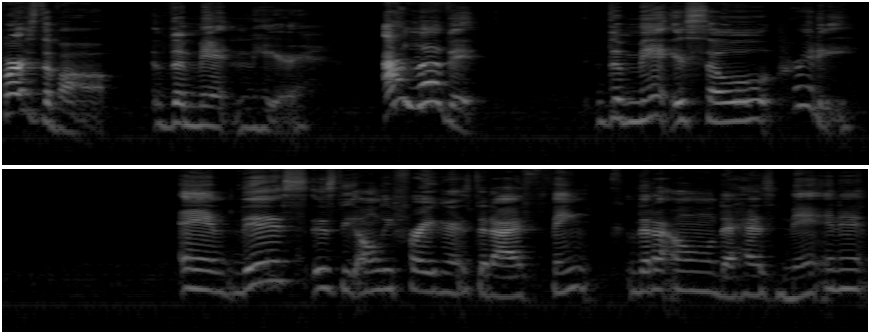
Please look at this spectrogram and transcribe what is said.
first of all, the mint in here. I love it. The mint is so pretty. And this is the only fragrance that I think that I own that has mint in it.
